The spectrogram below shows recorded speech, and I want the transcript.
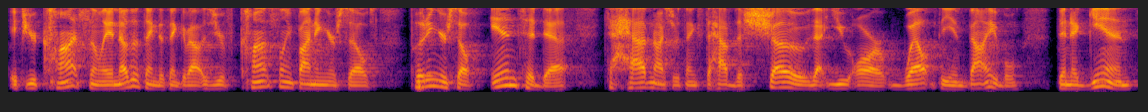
if you're constantly, another thing to think about is you're constantly finding yourselves putting yourself into debt to have nicer things, to have the show that you are wealthy and valuable, then again,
